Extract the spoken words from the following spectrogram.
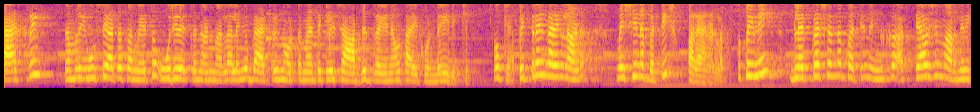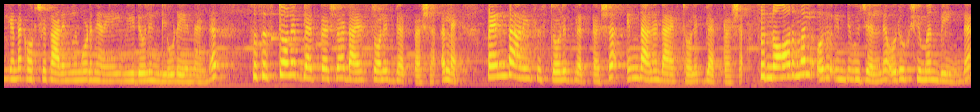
ബാറ്ററി നമ്മൾ യൂസ് ചെയ്യാത്ത സമയത്ത് ഊരി വെക്കുന്നതാണ് നല്ലത്. അല്ലെങ്കിൽ battery automatically charge drain out ആയിക്കൊണ്ടേ ഇരിക്കും ഓക്കെ അപ്പോൾ ഇത്രയും കാര്യങ്ങളാണ് മെഷീനെ പറ്റി പറയാനുള്ളത്. അപ്പോൾ ഇനി ബ്ലഡ് പ്രഷറിനെ പറ്റി നിങ്ങൾക്ക് അത്യാവശ്യം അറിഞ്ഞിരിക്കേണ്ട കുറച്ച് കാര്യങ്ങളും കൂടെ ഞാൻ ഈ വീഡിയോയിൽ ഇൻക്ലൂഡ് ചെയ്യുന്നുണ്ട്. So systolic blood pressure diastolic blood pressure അല്ലേ? അപ്പോൾ എന്താണ് ഈ സിസ്റ്റോളിക് ബ്ലഡ് പ്രഷർ എന്താണ് diastolic blood pressure so normal ഒരു ഇൻഡിവിജ്വലിന്റെ ഒരു ഹ്യൂമൻ ബീയിങ്ങിന്റെ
